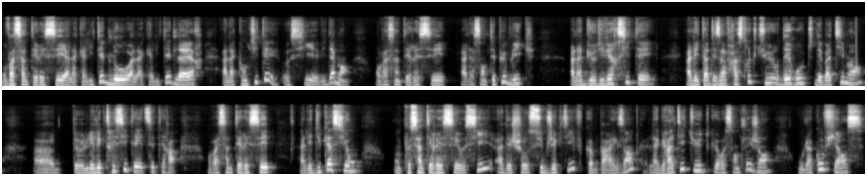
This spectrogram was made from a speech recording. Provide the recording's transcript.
On va s'intéresser à la qualité de l'eau, à la qualité de l'air, à la quantité aussi, évidemment. On va s'intéresser à la santé publique, à la biodiversité, à l'état des infrastructures, des routes, des bâtiments, euh, de l'électricité, etc. On va s'intéresser à l'éducation. On peut s'intéresser aussi à des choses subjectives, comme par exemple la gratitude que ressentent les gens, ou la confiance,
